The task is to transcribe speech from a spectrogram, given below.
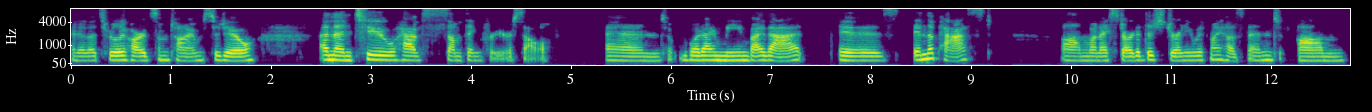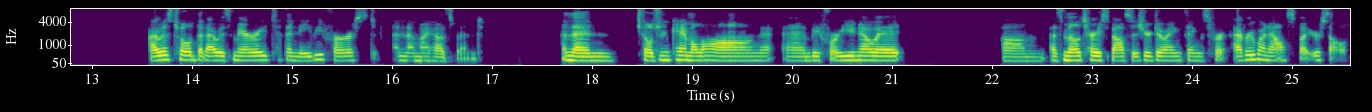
I know that's really hard sometimes to do. And then two, have something for yourself. And what I mean by that is in the past, um, when I started this journey with my husband, um, I was told that I was married to the Navy first and then my husband. And then children came along, and before you know it, um, as military spouses, you're doing things for everyone else but yourself.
